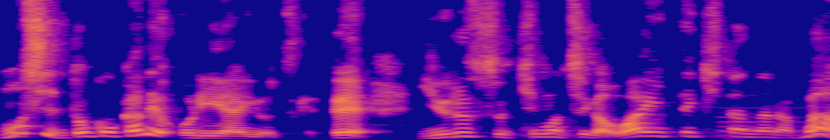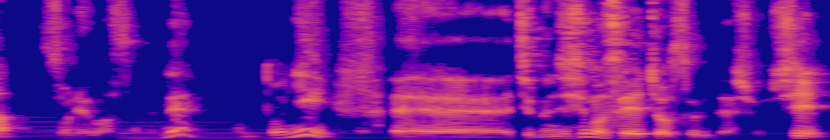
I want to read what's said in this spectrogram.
もしどこかで折り合いをつけて、許す気持ちが湧いてきたならば、それはそれね、本当に、えー、自分自身も成長するでしょうし、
